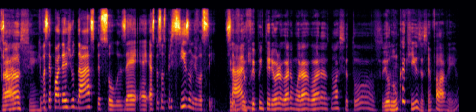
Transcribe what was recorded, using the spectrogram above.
Sabe? Ah, sim. Que você pode ajudar as pessoas. É, é as pessoas precisam de você, sabe? Eu, eu fui pro interior agora, morar agora. Nossa, eu tô. Eu nunca quis, eu sempre falava, eu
